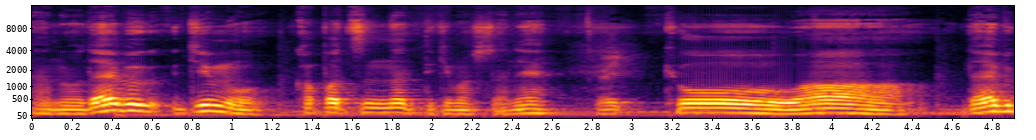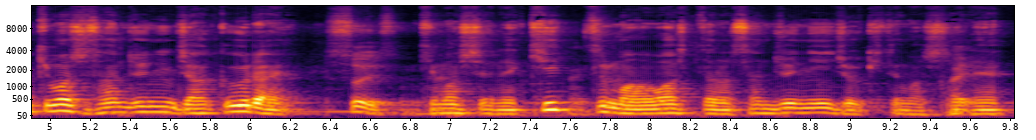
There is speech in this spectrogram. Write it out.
あのだいぶジムも活発になってきましたね。はい。今日はだいぶ来ました。30人弱ぐらい。来ましたよねキッズも合わせたら30人以上来てましたね、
